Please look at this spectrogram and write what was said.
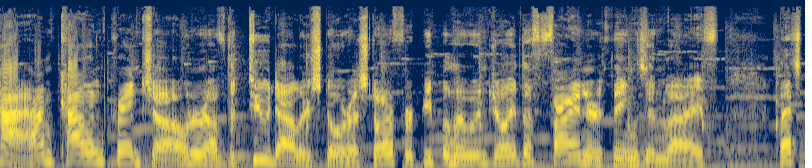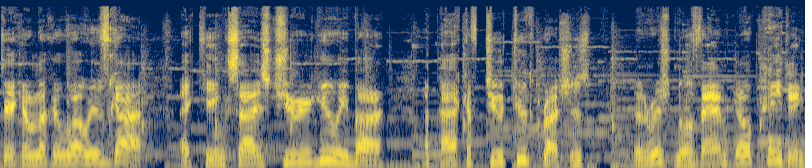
Hi, I'm Colin Crenshaw, owner of the $2 store, a store for people who enjoy the finer things in life. Let's take a look at what we've got a king size chewy gooey bar, a pack of two toothbrushes, an original Van Gogh painting,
